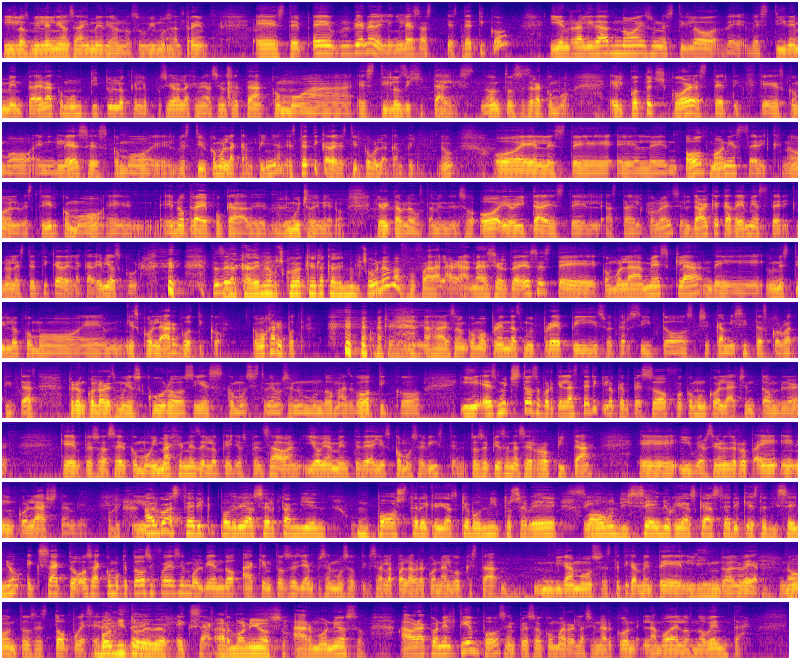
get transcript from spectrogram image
y los millennials ahí medio nos subimos al tren. Este eh, viene del inglés estético y en realidad no es un estilo de vestir en venta, era como un título que le pusieron la generación Z como a estilos digitales, ¿no? Entonces era como el cottagecore aesthetic, que es como en inglés es como el vestir como la campiña, estética de vestir como la campiña, ¿no? O el este el old money aesthetic, ¿no? El vestir como en, en otra época de mucho dinero, que ahorita hablamos también de eso. O ahorita este el- hasta el ¿cómo es? El dark academia aesthetic, ¿no? La estética de la academia oscura. Entonces, ¿La Academia Obscura? ¿Qué es la Academia Obscura? una mafufada, la verdad, no es cierto. Es este como la mezcla de un estilo como eh, escolar gótico, como Harry Potter. Ajá, son como prendas muy preppy, suétercitos, camisitas, corbatitas, pero en colores muy oscuros y es como si estuviéramos en un mundo más gótico. Y es muy chistoso porque el Asterix lo que empezó fue como un collage en Tumblr que empezó a hacer como imágenes de lo que ellos pensaban y obviamente de ahí es cómo se visten. Entonces empiezan a hacer ropita eh, y versiones de ropa en, en- en collage también. Y- Algo Asterix podría ser también un postre que digas qué bonito se ve, Sí. o un diseño que digas que Asterix este diseño. Exacto, o sea, como que todo se fue desenvolviendo a que entonces ya empecemos a utilizar la palabra con algo que está, digamos, estéticamente lindo al ver, ¿no? Entonces todo puede ser Bonito de ver. Exacto. Armonioso. Armonioso. Ahora, con el tiempo se empezó como a relacionar con la moda de los 90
